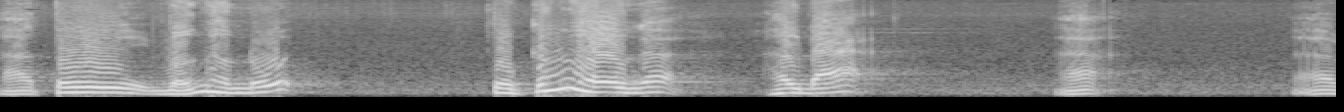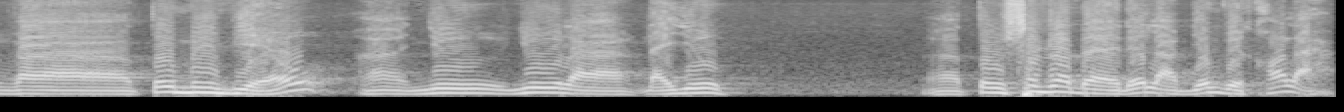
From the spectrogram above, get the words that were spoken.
À, tôi vững hơn núi. Tôi cứng hơn á, hơn đá. À, à, và tôi mềm dẻo à, như như là đại dương. À, tôi sinh ra đề để làm những việc khó làm.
